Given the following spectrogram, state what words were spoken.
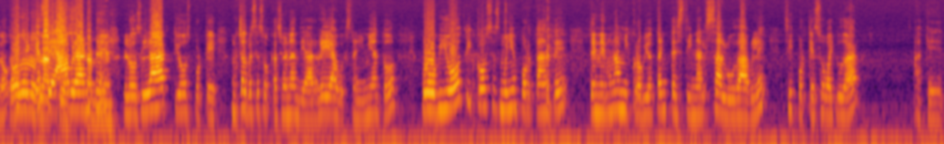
¿no? Todos los que lácteos se abran también. los lácteos porque muchas veces ocasionan diarrea o estreñimiento Probióticos es muy importante tener una microbiota intestinal saludable, sí, porque eso va a ayudar a que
